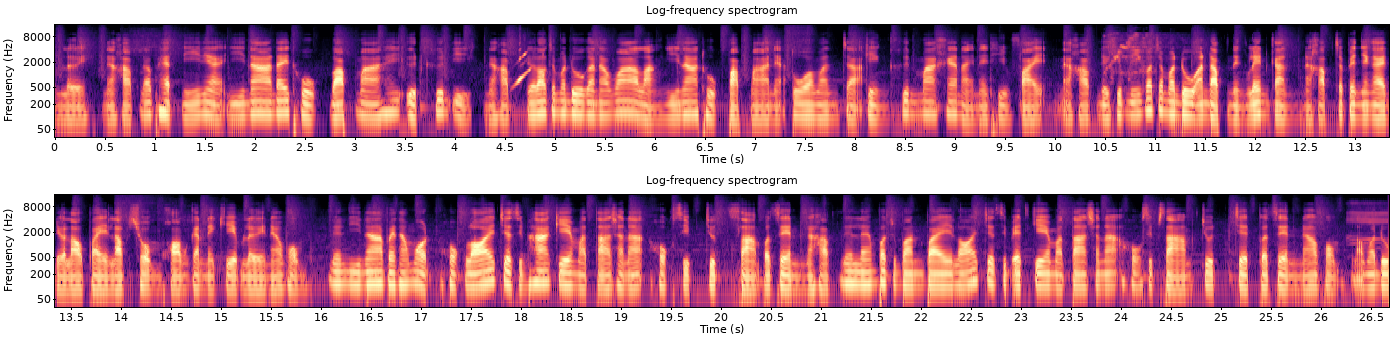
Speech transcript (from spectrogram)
มเลยนะครับ แล้วแพทนี้เนี่ยยีน่าได้ถูกบัฟมาให้อึดขึ้นอีกนะครับ เดี๋ยวเราจะมาดูกันนะว่าหลังยีน่าถูกปรับมาเนี่ยตัวมันจะเก่งขึ้นมากแค่ไหนในทีมไฟท์นะครับเดี๋ยวคลิปนี้ก็จะมาดูอันดับหนึ่งเล่นกันนะครับจะเป็นยังไงเดี๋ยวเราไปรับชมพร้อมกันในเกมเลยนะครับผมเล่นยีน่าไปทั้งหมด 675 เกมอัตราชนะ 60.3%นะครับ เล่นแรงปัจจุบันไป 171 เกมอัตราชนะ 63.7%นะครับผม เรามาดู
